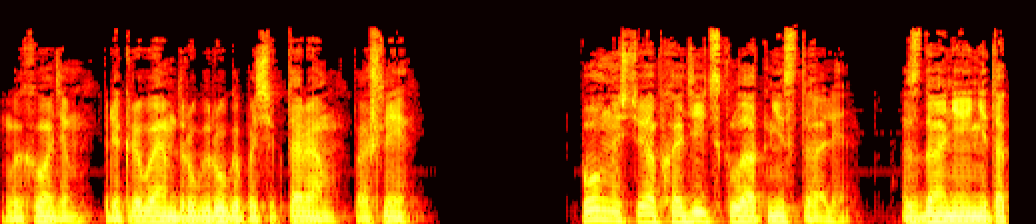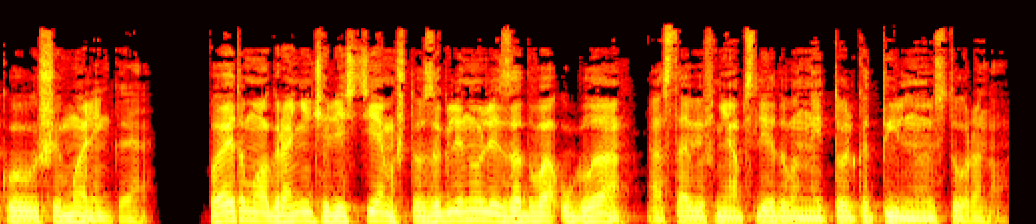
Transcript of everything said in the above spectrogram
Выходим. Прикрываем друг друга по секторам. Пошли». Полностью обходить склад не стали. Здание не такое уж и маленькое. Поэтому ограничились тем, что заглянули за два угла, оставив необследованной только тыльную сторону.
